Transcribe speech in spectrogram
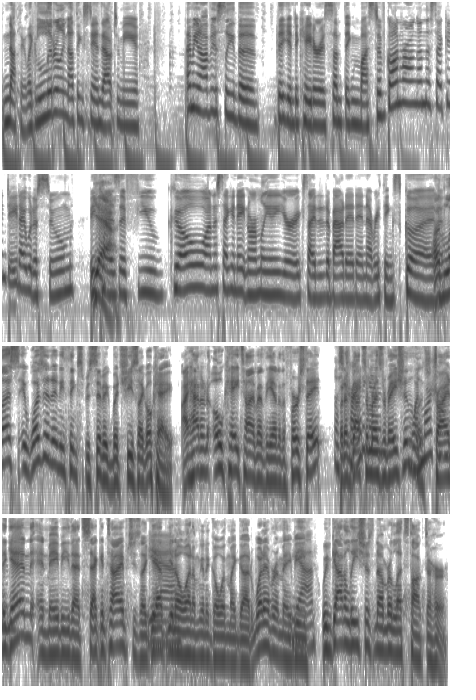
nothing. Like, literally nothing stands out to me. I mean, obviously, the big indicator is something must have gone wrong on the second date, I would assume. Because Yeah. if you go on a second date, normally you're excited about it and everything's good. Unless it wasn't anything specific, but she's like, okay, I had an okay time at the end of the first date, Let's but I've got some again. reservations. One Let's try it again. And maybe that second time, she's like, yep, you know what? I'm going to go with my gut. Whatever it may be. Yeah. We've got Alicia's number. Let's talk to her.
